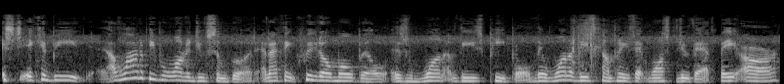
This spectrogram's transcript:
it can be a lot of people want to do some good, and I think Credo Mobile is one of these people. They're one of these companies that wants to do that. They are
